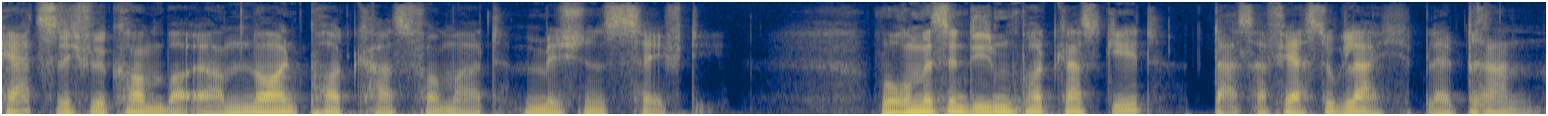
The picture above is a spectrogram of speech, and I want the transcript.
Herzlich willkommen bei eurem neuen Podcast-Format Mission Safety. Worum es in diesem Podcast geht, das erfährst du gleich. Bleib dran.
